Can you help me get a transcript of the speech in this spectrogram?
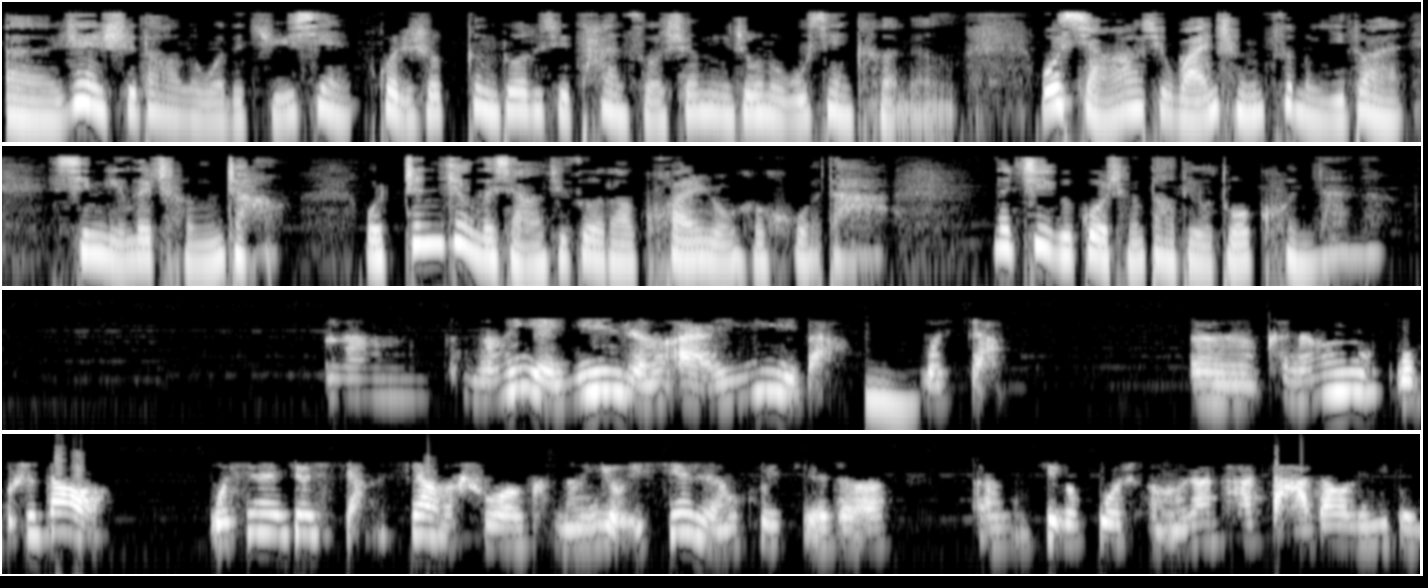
呃认识到了我的局限，或者说更多的去探索生命中的无限可能。我想要去完成这么一段心灵的成长，我真正的想要去做到宽容和豁达，那这个过程到底有多困难呢？嗯，可能也因人而异吧。嗯，我想，嗯，可能我不知道。我现在就想象说，可能有一些人会觉得，嗯，这个过程让他达到了一种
